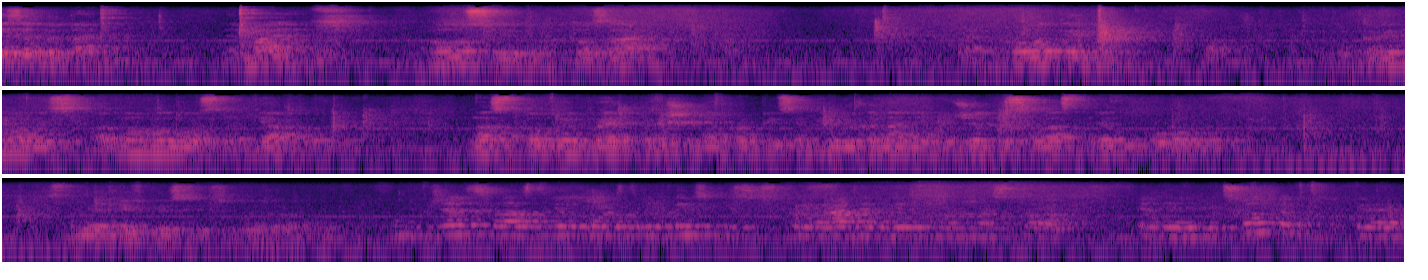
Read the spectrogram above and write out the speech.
Є запитання? Немає? Голосуємо. Хто за? Проти? Утримались одноголосно. Дякую. Наступний проект рішення про підсумки виконання бюджету села Стрілково. Стрілківської сільської ради. Бюджет села Стрілкова Стрілківської сільської ради виконано на 101%. Е,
